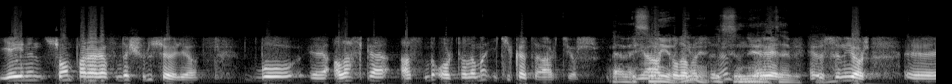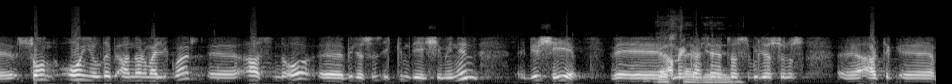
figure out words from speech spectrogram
Yayının son paragrafında şunu söylüyor. Bu e, Alaska aslında ortalama iki katı artıyor. Evet, Dünya ısınıyor değil mi? Isınıyor evet, tabii. E, ısınıyor. E, son 10 yılda bir anormallik var. E, aslında o e, biliyorsunuz iklim değişiminin bir şeyi. Ve e, Amerikan Senatosu biliyorsunuz e, artık e,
